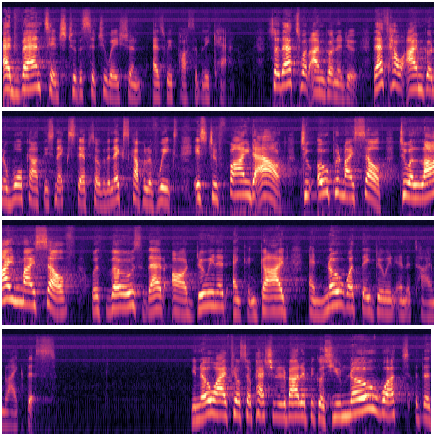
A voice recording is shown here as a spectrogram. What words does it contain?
advantage to the situation as we possibly can. So that's what I'm going to do. That's how I'm going to walk out these next steps over the next couple of weeks is to find out, to open myself, to align myself with those that are doing it and can guide and know what they're doing in a time like this. You know why I feel so passionate about it? Because you know what the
